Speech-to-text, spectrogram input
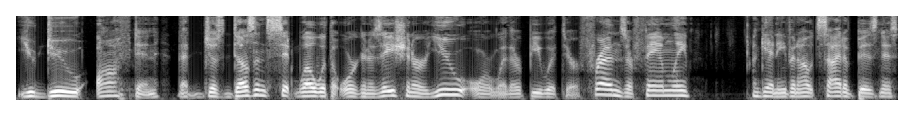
you do often that just doesn't sit well with the organization or you or whether it be with your friends or family Again, even outside of business,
